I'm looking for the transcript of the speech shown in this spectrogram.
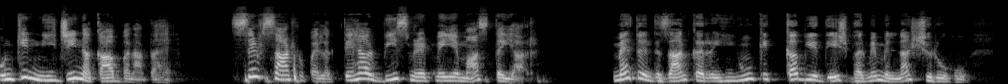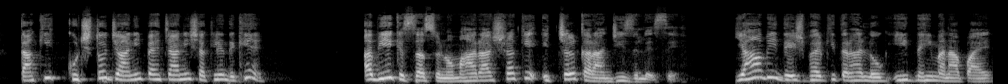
उनके निजी नकाब बनाता है। सिर्फ़ साठ रुपए लगते हैं और बीस मिनट में ये मास्क तैयार। मैं तो इंतज़ार कर रही हूँ कि कब ये देश भर में मिलना शुरू हो, ताकि कुछ तो जानी पहचानी शक्लें दिखें। अब ये किस्सा सुनो महाराष्ट्र के इच्चल करांजी ज़िले से। यहाँ भी देश भर की तरह लोग ईद नहीं मना पाए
